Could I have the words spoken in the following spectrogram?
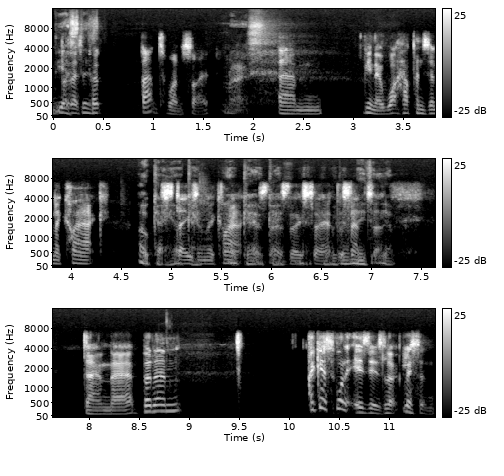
well, yes, but let's put that to one side. Right. Um, you know what happens in a kayak okay, stays okay. in a kayak, okay, as, as, they yeah, say at the centre yeah. down there. But um, I guess what it is is look, listen.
